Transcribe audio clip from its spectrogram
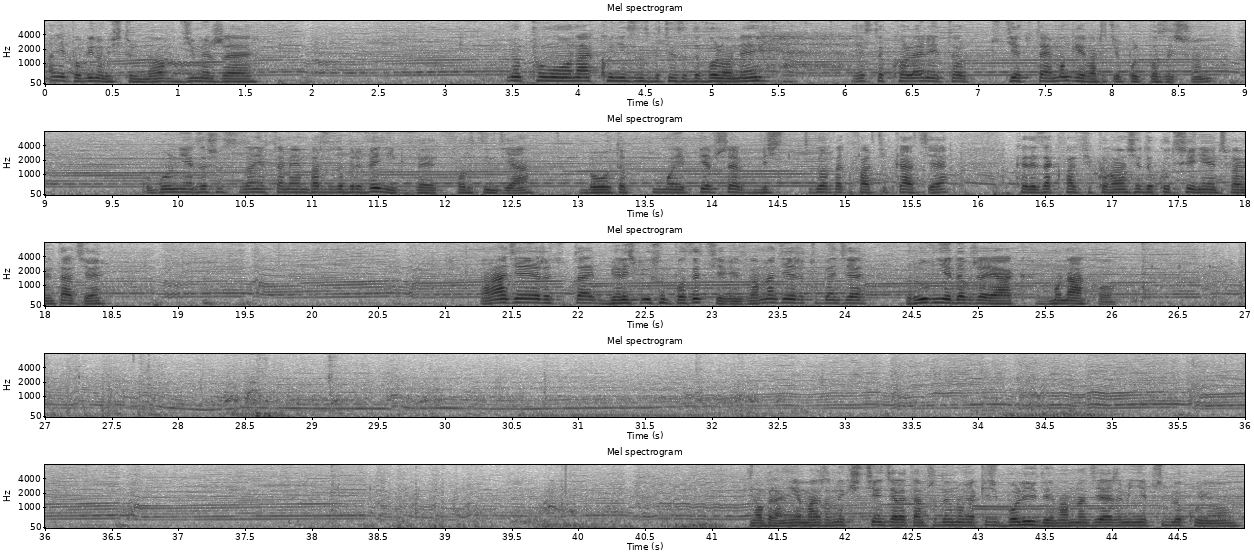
No nie powinno być trudno. Widzimy, że no po Monaku nie jestem zbytnio zadowolony. Jest to kolejny tor, gdzie tutaj mogę walczyć o pole position. Ogólnie w zeszłym sezonie tutaj miałem bardzo dobry wynik w Force India. Było to moje pierwsze wyścigowe kwalifikacje, kiedy zakwalifikowałem się do Q3, nie wiem czy pamiętacie. Mam nadzieję, że tutaj mieliśmy ósmą pozycję, więc mam nadzieję, że tu będzie równie dobrze jak w Monako. Dobra, nie ma żadnych ścięć, ale tam przede mną jakieś bolidy. Mam nadzieję, że mnie nie przyblokują.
